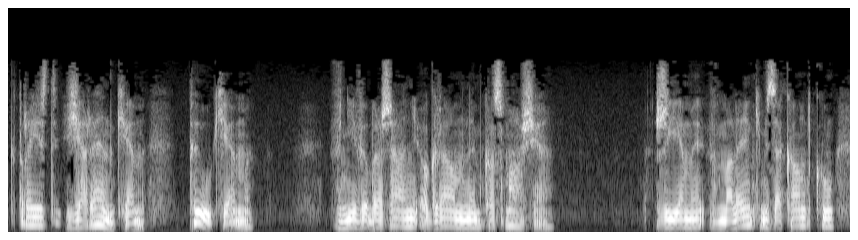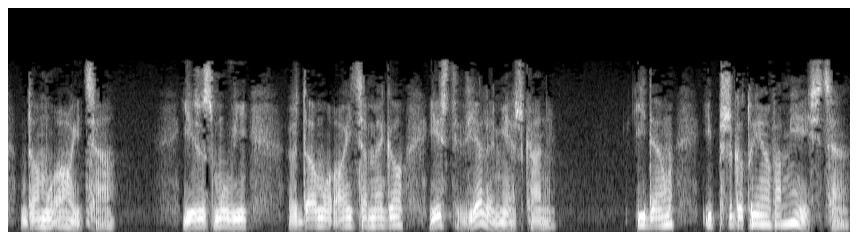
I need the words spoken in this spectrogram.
która jest ziarenkiem, pyłkiem w niewyobrażalnie ogromnym kosmosie. Żyjemy w maleńkim zakątku domu Ojca. Jezus mówi, w domu Ojca mego jest wiele mieszkań. Idę i przygotuję wam miejsce.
